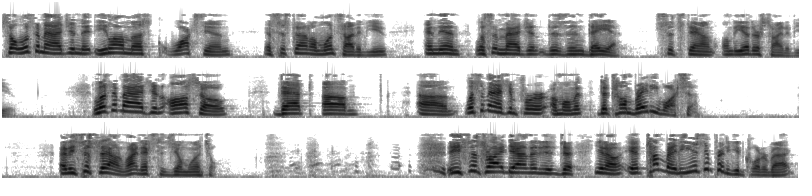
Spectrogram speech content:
So let's imagine that Elon Musk walks in and sits down on one side of you, and then let's imagine that Zendaya sits down on the other side of you. Let's imagine also that um, uh, let's imagine for a moment that Tom Brady walks in, and he sits down right next to Jim Winchell he sits right down and, you know, Tom Brady is a pretty good quarterback.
